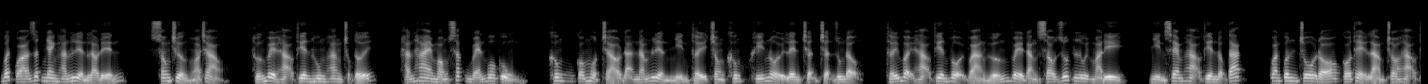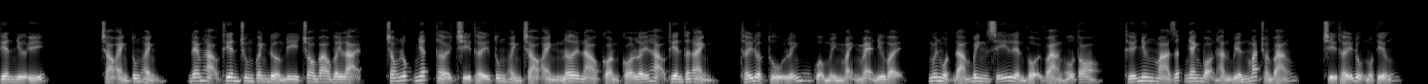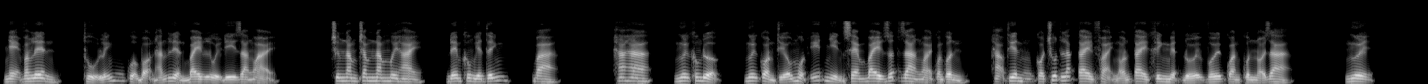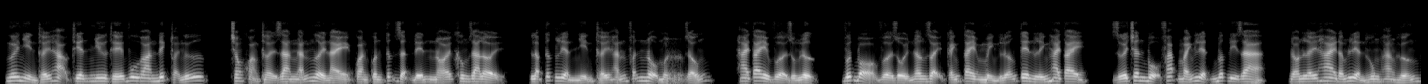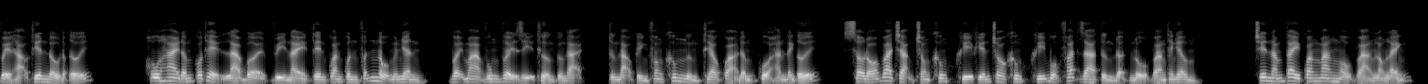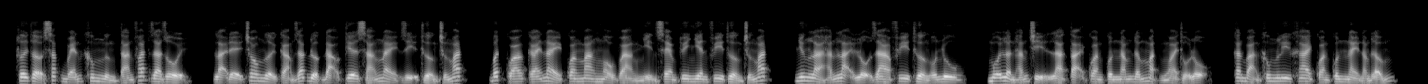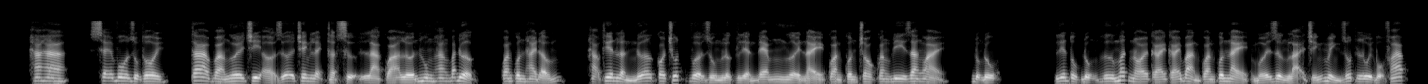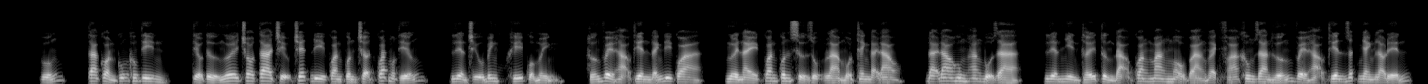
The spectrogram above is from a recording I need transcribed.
Bất quá rất nhanh hắn liền lao đến, song trưởng hóa chảo hướng về hạo thiên hung hăng chụp tới, hắn hai móng sắc bén vô cùng, không có một chảo đã nắm liền nhìn thấy trong không khí nổi lên trận trận rung động, thấy vậy hạo thiên vội vàng hướng về đằng sau rút lui mà đi, nhìn xem hạo thiên động tác, quan quân chỗ đó có thể làm cho hạo thiên như ý. Chào ảnh tung hành đem hạo thiên chung quanh đường đi cho bao vây lại, trong lúc nhất thời chỉ thấy tung hoành chào ảnh nơi nào còn có lấy hạo thiên thân ảnh, thấy được thủ lĩnh của mình mạnh mẽ như vậy, nguyên một đám binh sĩ liền vội vàng hô to, thế nhưng mà rất nhanh bọn hắn biến mắt choáng váng chỉ thấy đụng một tiếng, nhẹ vang lên, thủ lĩnh của bọn hắn liền bay lùi đi ra ngoài. Chương năm trăm năm mươi hai, đêm không yên tĩnh, ba. Ha ha, ngươi không được, ngươi còn thiếu một ít nhìn xem bay rất ra ngoài quan quân. Hạo thiên có chút lắc tay phải ngón tay khinh miệt đối với quan quân nói ra. Ngươi ngươi nhìn thấy hạo thiên như thế vu oan đích thoại ngữ, trong khoảng thời gian ngắn người này quan quân tức giận đến nói không ra lời, lập tức liền nhìn thấy hắn phẫn nộ một giống, hai tay vừa dùng lực, vứt bỏ vừa rồi nâng dậy cánh tay mình lưỡng tên lính hai tay, dưới chân bộ pháp mãnh liệt bước đi ra đón lấy hai đấm liền hung hăng hướng về hạo thiên đầu đập tới. Hô hai đấm có thể là bởi vì này tên quan quân phẫn nộ nguyên nhân, vậy mà vung vẩy dị thường cường đại, từng đạo kình phong không ngừng theo quả đấm của hắn đánh tới, sau đó va chạm trong không khí khiến cho không khí bộc phát ra từng đợt nổ vang thanh âm. Trên nắm tay quang mang màu vàng lóng lánh, hơi thở sắc bén không ngừng tán phát ra rồi, lại để cho người cảm giác được đạo tia sáng này dị thường trước mắt, bất quá cái này quang mang màu vàng nhìn xem tuy nhiên phi thường trước mắt, nhưng là hắn lại lộ ra phi thường ôn nhu, mỗi lần hắn chỉ là tại quan quân nắm đấm mặt ngoài thổ lộ, căn bản không ly khai quan quân này nắm đấm ha ha, sẽ vô dụng thôi, ta và ngươi chi ở giữa tranh lệch thật sự là quá lớn hung hăng bắt được, quan quân hai đấm, hạo thiên lần nữa có chút vừa dùng lực liền đem người này quan quân cho quăng đi ra ngoài, đụng đụng. Liên tục đụng hư mất nói cái cái bản quan quân này mới dừng lại chính mình rút lui bộ pháp. Huống ta còn cũng không tin, tiểu tử ngươi cho ta chịu chết đi quan quân trợn quát một tiếng, liền chịu binh khí của mình, hướng về hạo thiên đánh đi qua, người này quan quân sử dụng là một thanh đại đao đại đao hung hăng bổ ra, liền nhìn thấy từng đạo quang mang màu vàng vạch phá không gian hướng về hạo thiên rất nhanh lao đến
